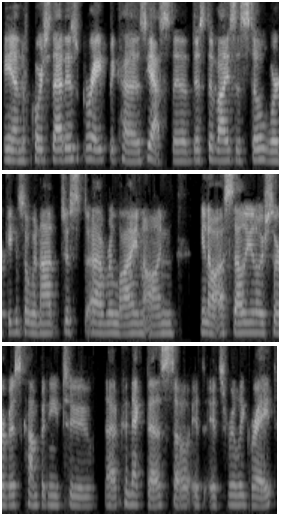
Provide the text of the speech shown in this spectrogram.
and of course that is great because yes, the this device is still working, so we're not just uh, relying on you know a cellular service company to uh, connect us. So it, it's really great.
